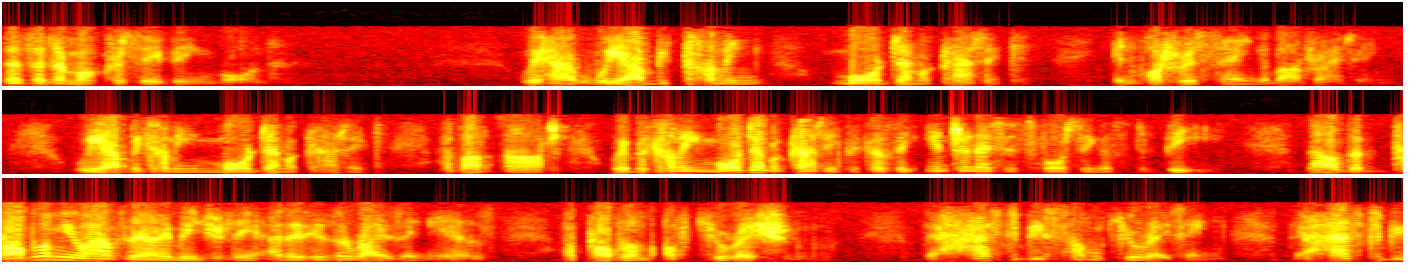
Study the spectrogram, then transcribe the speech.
there's a democracy being born. We have we are becoming more democratic in what we're saying about writing. We are becoming more democratic about art. We're becoming more democratic because the internet is forcing us to be. Now, the problem you have there immediately, and it is arising, is a problem of curation. There has to be some curating. There has to be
